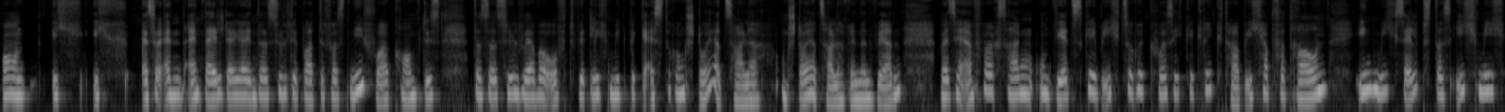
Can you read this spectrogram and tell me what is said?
Und ich, ich, also ein, ein Teil, der ja in der Asyldebatte fast nie vorkommt, ist, dass Asylwerber oft wirklich mit Begeisterung Steuerzahler und Steuerzahlerinnen werden, weil sie einfach sagen, und jetzt gebe ich zurück, was ich gekriegt habe. Ich habe Vertrauen in mich selbst, dass ich mich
